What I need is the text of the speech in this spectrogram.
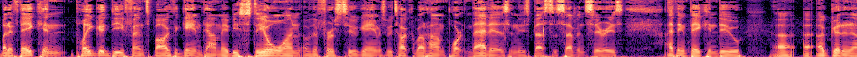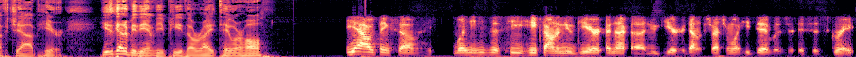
But if they can play good defense, bog the game down, maybe steal one of the first two games, we talk about how important that is in these best of seven series. I think they can do uh, a good enough job here. He's got to be the MVP, though, right, Taylor Hall? Yeah, I would think so. Well, he just he he found a new gear, a new gear down the stretch, and what he did was it's just great.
